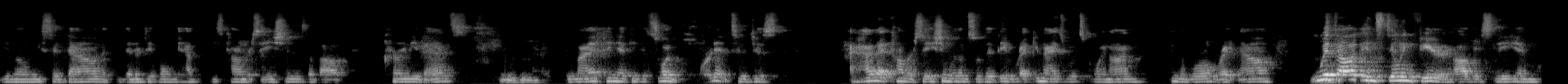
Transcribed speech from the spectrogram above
You know, we sit down at the dinner table and we have these conversations about current events. Mm-hmm. In my opinion, I think it's so important to just have that conversation with them so that they recognize what's going on in the world right now mm-hmm. without instilling fear, obviously. And,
